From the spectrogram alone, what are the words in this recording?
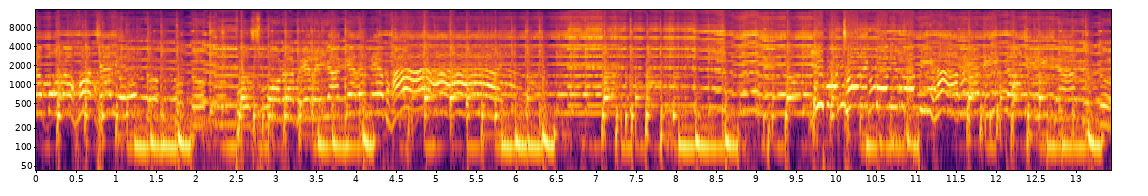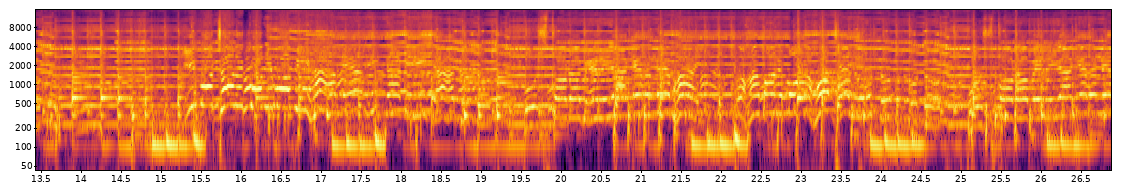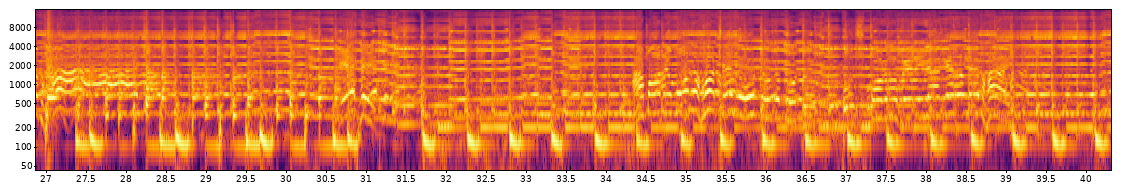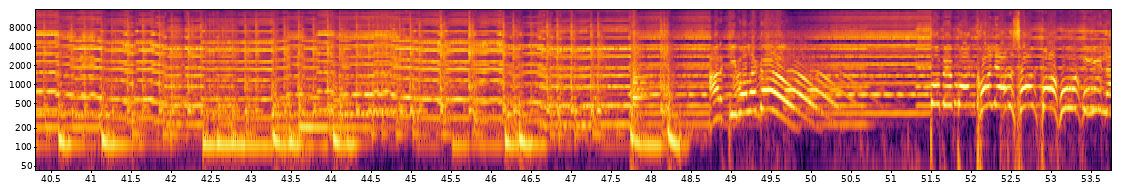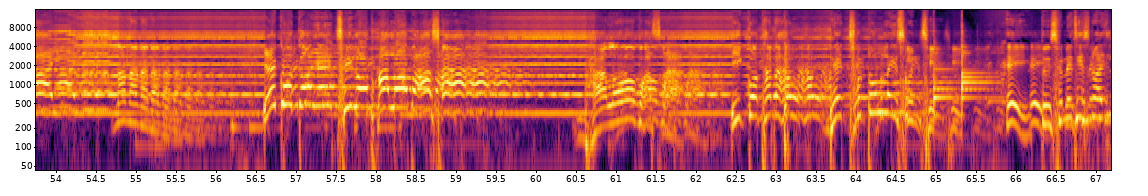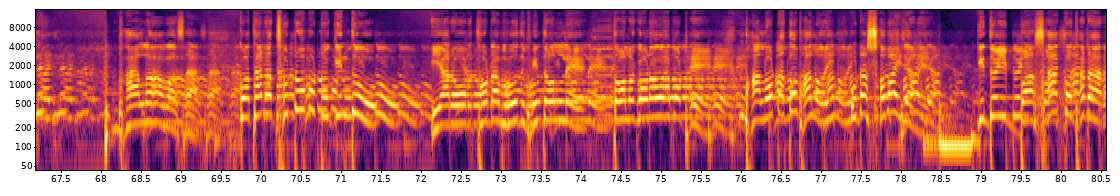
কি বলে গো? তবে বাখলের সব বাহু গিলাই না না না না না না এগো গায়ে ছিল ভালোবাসা। ভালোবাসা। এই কথাটা ঢের ছোটলেই শুনছি। এই তুই শুনেছিস না আজলে? ভালোবাসা। কথাটা ছোট মোটো কিন্তু ইয়ার অর্থটা বহুত ভিতরলে তল গড়া বটে। ভালোটা তো ভালোই ওটা সবাই জানে। কিন্তু এই বাসা কথাটার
